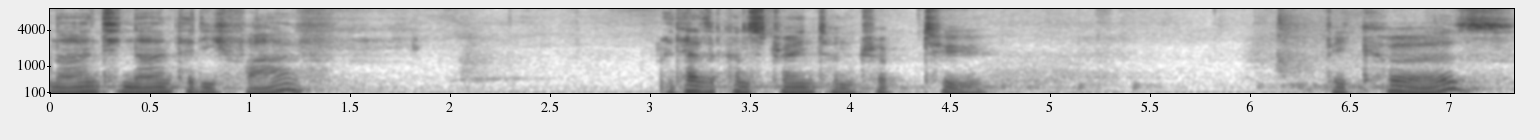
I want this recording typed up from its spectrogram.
nine to 9935. It has a constraint on trip 2 because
